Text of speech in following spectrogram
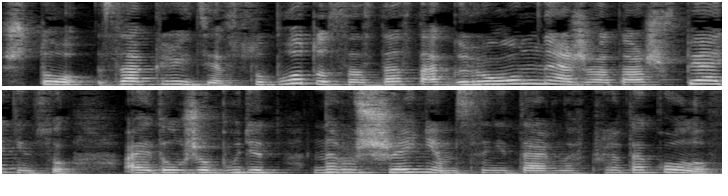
что закрытие в субботу создаст огромный ажиотаж в пятницу, а это уже будет нарушением санитарных протоколов.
